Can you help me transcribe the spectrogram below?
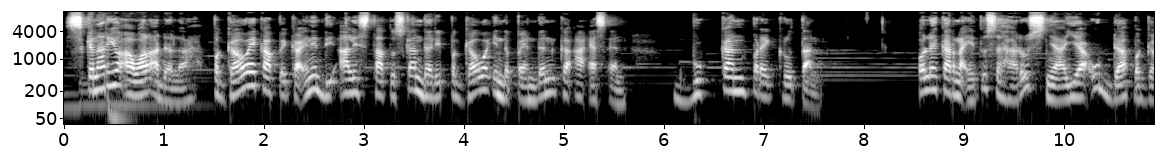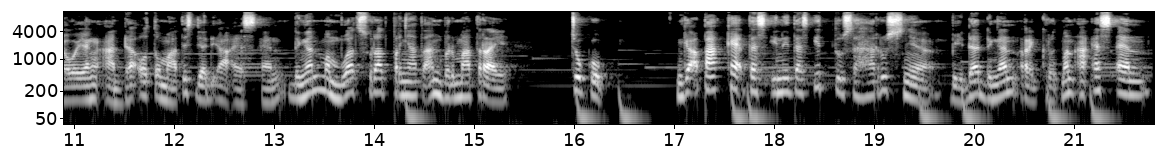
Skenario awal adalah pegawai KPK ini dialih statuskan dari pegawai independen ke ASN, bukan perekrutan. Oleh karena itu seharusnya ya udah pegawai yang ada otomatis jadi ASN dengan membuat surat pernyataan bermaterai. Cukup. Nggak pakai tes ini tes itu seharusnya. Beda dengan rekrutmen ASN.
